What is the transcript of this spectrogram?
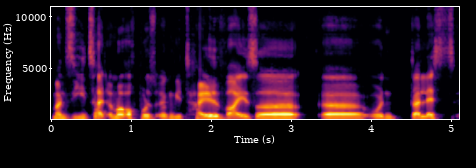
Man sieht es halt immer auch bloß irgendwie teilweise äh, und da lässt,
